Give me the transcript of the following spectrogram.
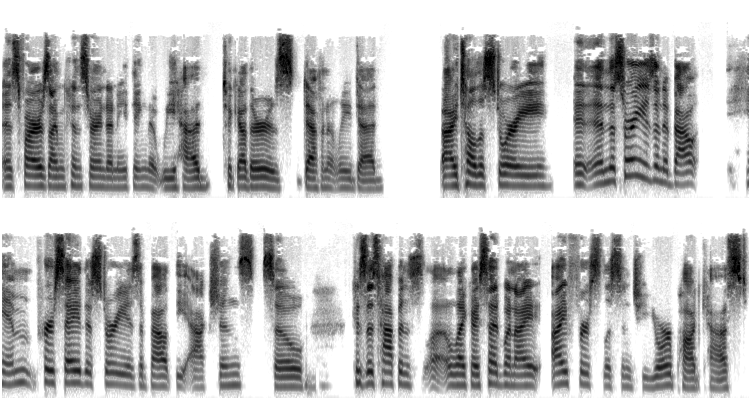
As far as I'm concerned, anything that we had together is definitely dead. I tell the story, and, and the story isn't about him per se. The story is about the actions. So, because this happens, uh, like I said, when I I first listened to your podcast,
